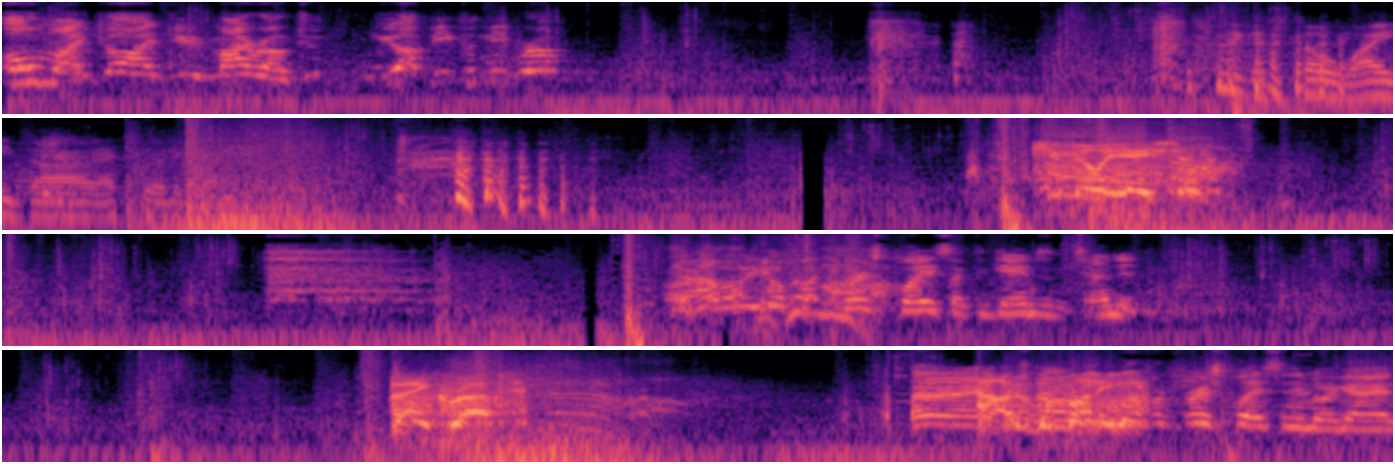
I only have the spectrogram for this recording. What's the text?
Oh my god, dude, Myro, dude, you got beef with me, bro? this nigga's so white, dog, I swear to god. Humiliation. Dude, I want to go for first place like the game's intended. Bankrupt. Alright, Out of the money. need to go for first place anymore, guys.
